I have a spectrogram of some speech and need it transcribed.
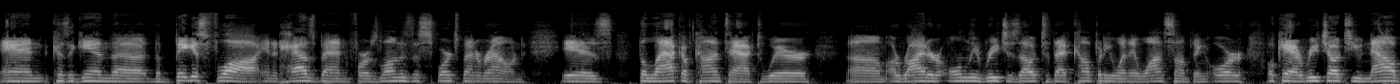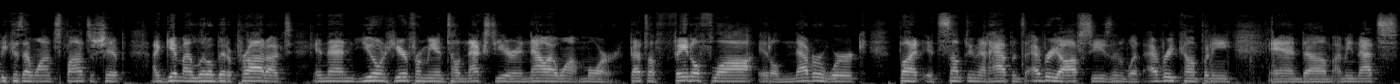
And because again, the the biggest flaw, and it has been for as long as this sport's been around, is the lack of contact. Where um, a rider only reaches out to that company when they want something, or okay, I reach out to you now because I want sponsorship. I get my little bit of product, and then you don't hear from me until next year, and now I want more. That's a fatal flaw. It'll never work, but it's something that happens every off season with every company, and um, I mean that's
